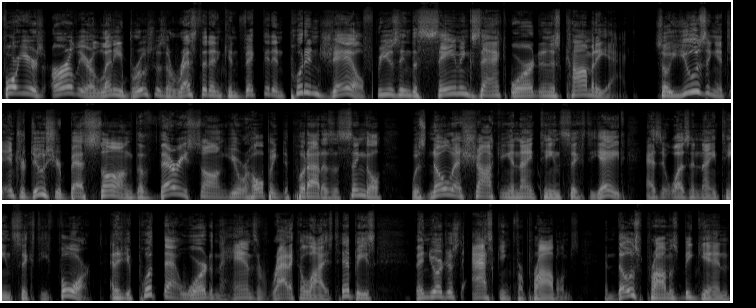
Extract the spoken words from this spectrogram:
Four years earlier, Lenny Bruce was arrested and convicted and put in jail for using the same exact word in his comedy act. So, using it to introduce your best song, the very song you were hoping to put out as a single, was no less shocking in 1968 as it was in 1964. And if you put that word in the hands of radicalized hippies, then you're just asking for problems. And those problems begin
